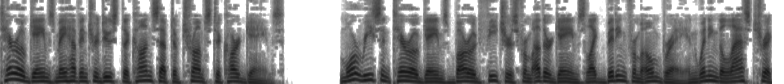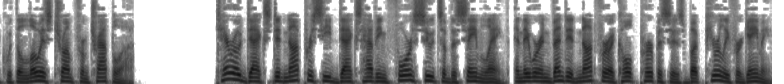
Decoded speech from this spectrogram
Tarot games may have introduced the concept of trumps to card games. More recent tarot games borrowed features from other games like bidding from ombre and winning the last trick with the lowest trump from trappola. Tarot decks did not precede decks having four suits of the same length, and they were invented not for occult purposes but purely for gaming.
